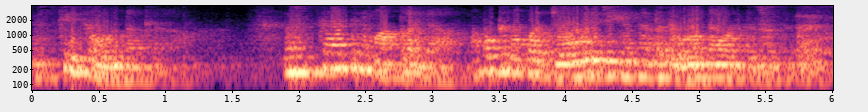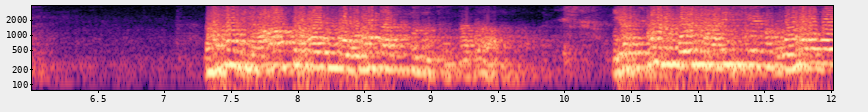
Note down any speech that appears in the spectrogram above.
നിസ്കരിക്കാൻ ഉണ്ടാക്കുക നിസ്കാരത്തിന് മാത്രമല്ല നമുക്ക് നമ്മൾ ജോലി ചെയ്യുന്നുണ്ടത് ഉണ്ടാവേണ്ടത് സുന്നത്താണ്. നമ്മൾ യാത്ര പോകുമ്പോൾ ഉണ്ടാക്കുന്നത് സുന്നതാണ് എപ്പോഴും ഒരു മനുഷ്യൻ ഉറവോടെ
